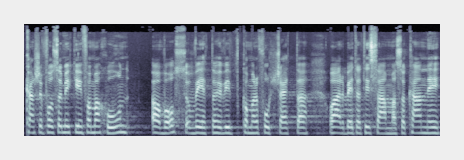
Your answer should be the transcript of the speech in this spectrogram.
kanske får så mycket information av oss och veta hur vi kommer att fortsätta och arbeta tillsammans så kan ni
